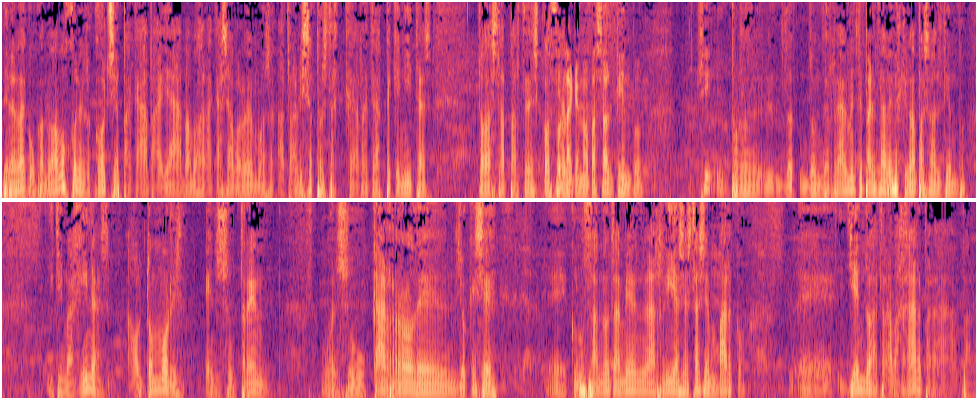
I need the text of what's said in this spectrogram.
de verdad que cuando vamos con el coche para acá, para allá, vamos a la casa, volvemos, atraviesas por estas carreteras pequeñitas, toda esta parte de Escocia. Por la que no ha pasado el tiempo. Sí, por donde, donde realmente parece a veces que no ha pasado el tiempo. Y te imaginas a Alton Morris en su tren o en su carro de, yo qué sé, eh, cruzando también las rías estas en barco, eh, yendo a trabajar para, para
